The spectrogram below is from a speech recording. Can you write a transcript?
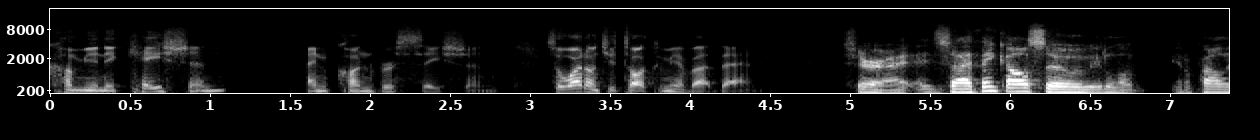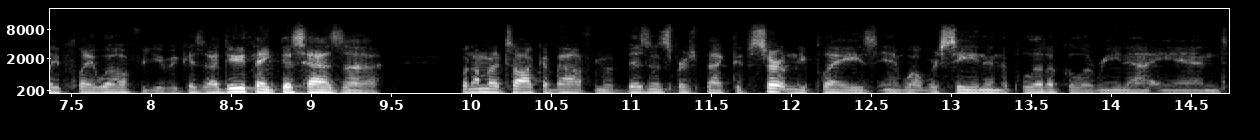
communication and conversation. So why don't you talk to me about that? Sure. I, so I think also it'll it'll probably play well for you because I do think this has a what I'm going to talk about from a business perspective certainly plays in what we're seeing in the political arena and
